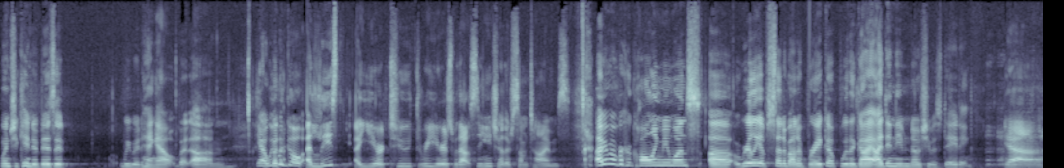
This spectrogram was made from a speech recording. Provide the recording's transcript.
when she came to visit, we would hang out. But um, yeah, we but- would go at least a year, two, three years without seeing each other sometimes. I remember her calling me once, uh, really upset about a breakup with a guy I didn't even know she was dating. Yeah.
